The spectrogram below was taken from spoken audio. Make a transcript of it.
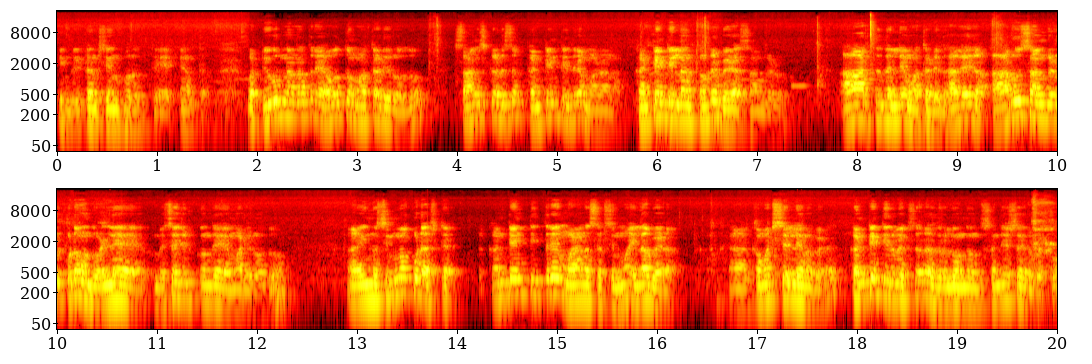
ಹಿಂಗೆ ರಿಟರ್ನ್ಸ್ ಏನು ಬರುತ್ತೆ ಅಂತ. ಬಟ್ ಇವ್ರು ನನ್ನ ಹತ್ರ ಯಾವತ್ತೂ ಮಾತಾಡಿರೋದು, ಸಾಂಗ್ಸ್ ಕಳಿಸೋ ಕಂಟೆಂಟ್ ಇದ್ರೆ ಮಾಡೋಣ. ಕಂಟೆಂಟ್ ಇಲ್ಲ ಅಂತಂದ್ರೆ ಬೇಡ ಸಾಂಗ್ಗಳು. ಆ ಅರ್ಥದಲ್ಲೇ ಮಾತಾಡಿದ್ರು. ಹಾಗಾಗಿ ಆರು ಸಾಂಗ್ಗಳು ಕೂಡ ಒಂದು ಒಳ್ಳೆ ಮೆಸೇಜ್ ಇಟ್ಕೊಂಡೇ ಮಾಡಿರೋದು. ಇನ್ನು ಸಿನಿಮಾ ಕೂಡ ಅಷ್ಟೇ. ಕಂಟೆಂಟ್ ಇದ್ರೆ ಮಾಡೋಣ ಸರ್ ಸಿನಿಮಾ ಇಲ್ಲ ಬೇಡ. ಕಮರ್ಷಿಯಲ್ ಏನೋ ಬೇಡ. ಕಂಟೆಂಟ್ ಇರಬೇಕು ಸರ್ ಅದರಲ್ಲಿ ಒಂದೊಂದು ಸಂದೇಶ ಇರಬೇಕು.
